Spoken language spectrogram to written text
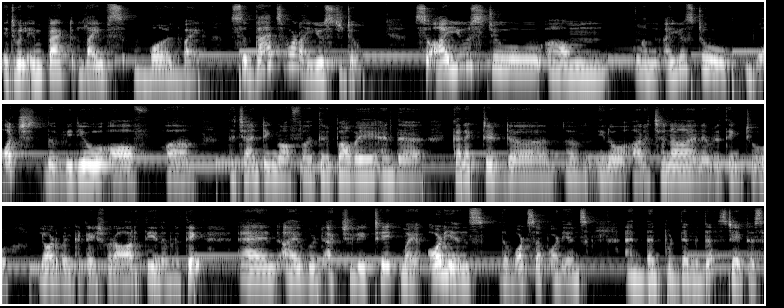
It will impact lives worldwide. So that's what I used to do. So I used to um, I used to watch the video of uh, the chanting of uh, Tirupavai and the connected, uh, um, you know, Archana and everything to Lord Venkateshwara Aarti and everything. And I would actually take my audience, the WhatsApp audience, and then put them in the status.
